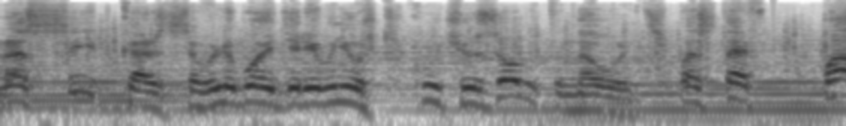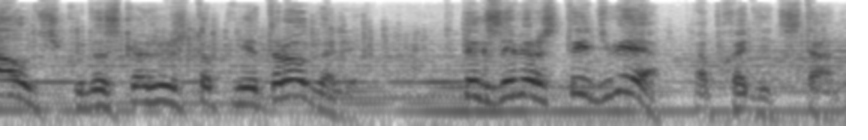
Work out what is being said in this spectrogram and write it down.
рассыпь, кажется, в любой деревнюшке кучу золота на улице. Поставь палочку, да скажи, чтоб не трогали. Так за версты две обходить станут.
